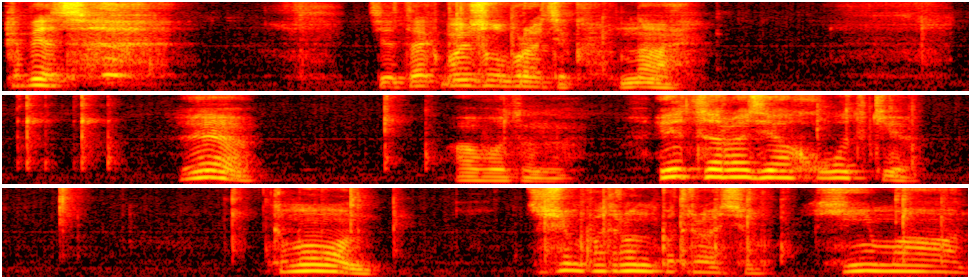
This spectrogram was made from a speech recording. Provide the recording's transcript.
Капец. Тебе так повезло, братик. На. Э. А вот она. Это ради охотки. Come on. Зачем патрон потратил? Химан.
